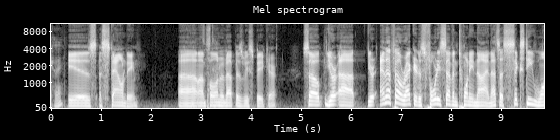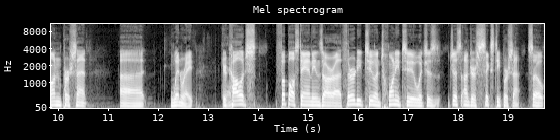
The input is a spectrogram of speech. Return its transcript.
okay. is astounding. Uh, I'm pulling it up as we speak here. So your uh, your NFL record is 47-29. That's a 61 percent uh, win rate. Your college football standings are uh, 32 and 22, which is just under 60 percent. So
